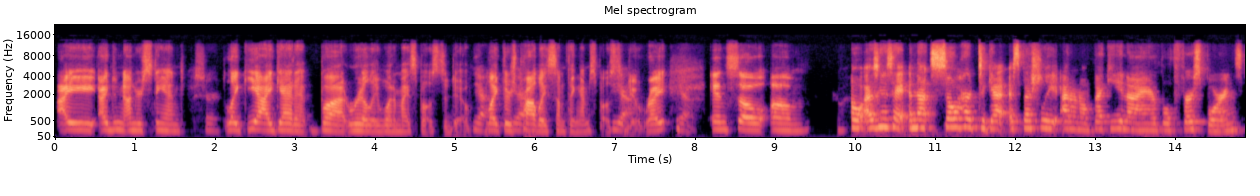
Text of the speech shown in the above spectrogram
I I didn't understand sure like yeah i get it but really what am i supposed to do Yeah, like there's yeah. probably something i'm supposed Yeah. to do right yeah and so um Oh, I was going to say, and that's so hard to get, especially, I don't know, Becky and I are both firstborns.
